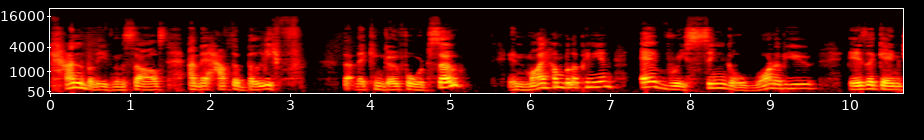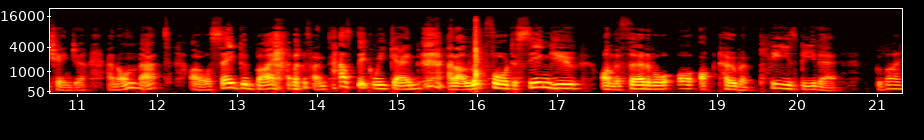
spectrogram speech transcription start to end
can believe themselves and they have the belief that they can go forward. So, in my humble opinion, every single one of you is a game changer. And on that, I will say goodbye. Have a fantastic weekend, and I look forward to seeing you on the 3rd of October. Please be there. Goodbye.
